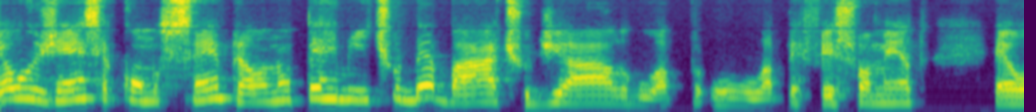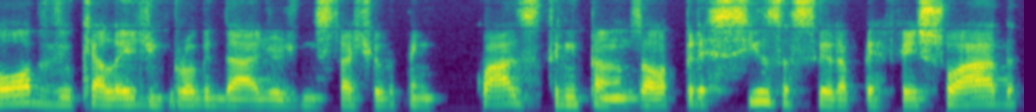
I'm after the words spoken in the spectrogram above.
a urgência, como sempre, ela não permite o debate, o diálogo, o aperfeiçoamento. É óbvio que a lei de improbidade administrativa tem quase 30 anos, ela precisa ser aperfeiçoada.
